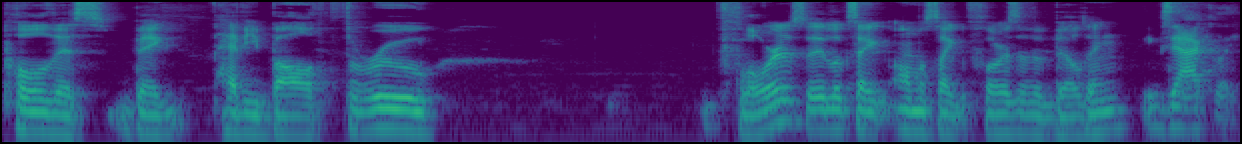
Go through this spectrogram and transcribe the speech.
pull this big heavy ball through floors. It looks like almost like floors of a building. Exactly.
